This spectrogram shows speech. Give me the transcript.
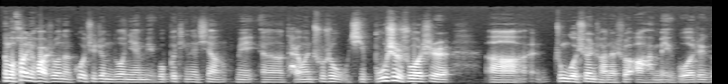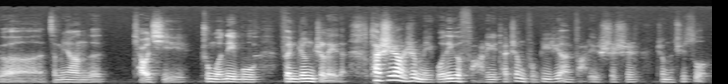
那么换句话说呢，过去这么多年，美国不停的向美呃台湾出售武器，不是说是啊中国宣传的说啊美国这个怎么样的。挑起中国内部纷争之类的，它实际上是美国的一个法律，它政府必须按法律实施这么去做。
